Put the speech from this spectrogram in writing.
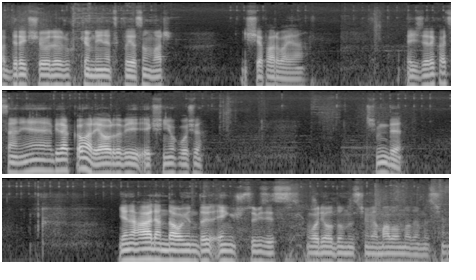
Hadi direkt şöyle ruh gömleğine tıklayasım var. İş yapar bayağı. Ejder'e kaç saniye? Bir dakika var ya orada bir action yok boşa. Şimdi. Yine halen daha oyunda en güçlüsü biziz. Voley olduğumuz için ve mal olmadığımız için.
